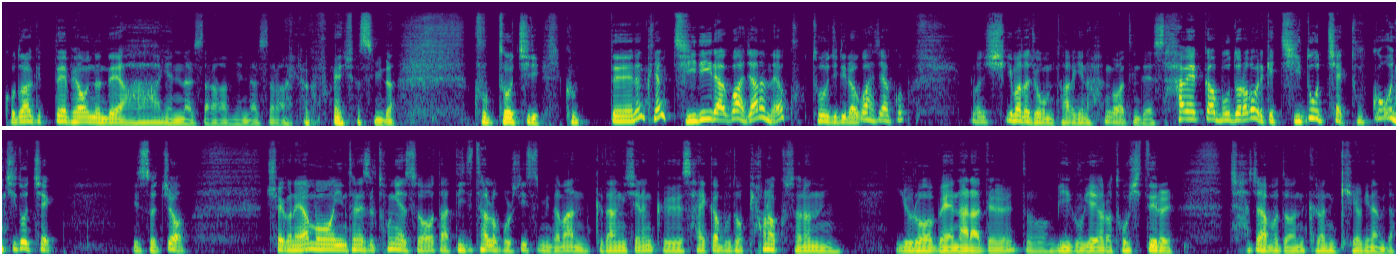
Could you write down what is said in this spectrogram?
고등학교 때 배웠는데 아 옛날 사람 옛날 사람이라고 보내주셨습니다. 국토 지리 그때는 그냥 지리라고 하지 않았나요? 국토 지리라고 하지 않고 물론 시기마다 조금 다르긴 한 것 같은데 사회과 무도라고 이렇게 지도책 두꺼운 지도책 있었죠. 최근에야 뭐 인터넷을 통해서 다 디지털로 볼 수 있습니다만 그 당시에는 그 사회과 무도 펴놓고서는 유럽의 나라들 또 미국의 여러 도시들을 찾아보던 그런 기억이 납니다.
